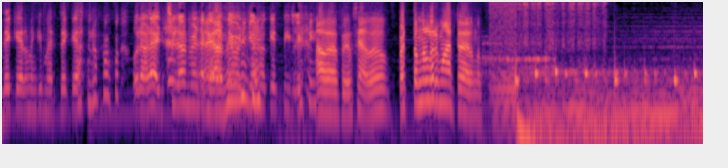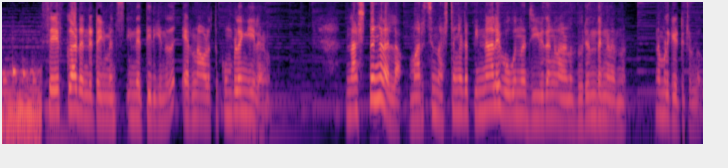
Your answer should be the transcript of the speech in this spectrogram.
മരത്തെ കയറണമെങ്കിൽ മരത്തെ കയറാനും ഒരാളെ അടിച്ചിടാൻ വേണ്ട കരാട്ടെ പഠിക്കാനും ഒക്കെ എത്തിയില്ലേ? തീർച്ചയായും. അത് പെട്ടെന്നുള്ളൊരു മാറ്റമായിരുന്നു. സേഫ് ഗാർഡ് എന്റർടൈൻമെന്റ്സ് ഇന്ന് എത്തിയിരിക്കുന്നത് എറണാകുളത്ത് കുമ്പളങ്ങിയിലാണ്. നഷ്ടങ്ങളല്ല മറിച്ച് നഷ്ടങ്ങളുടെ പിന്നാലെ പോകുന്ന ജീവിതങ്ങളാണ് ദുരന്തങ്ങളെന്ന് നമ്മൾ കേട്ടിട്ടുള്ളത്.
